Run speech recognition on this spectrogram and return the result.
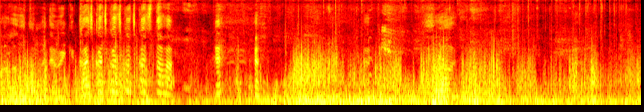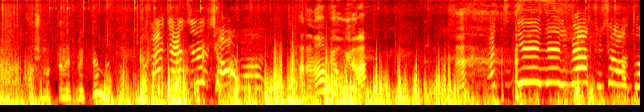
Ağladı durma demek ki. Kaç kaç kaç kaç kaç daha. Salak. Aa, Koşmaktan etmekten mi? Ben kendimi çaldım. Hadi ne yapıyor bu ya? Değiliz ben tuş aldım.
